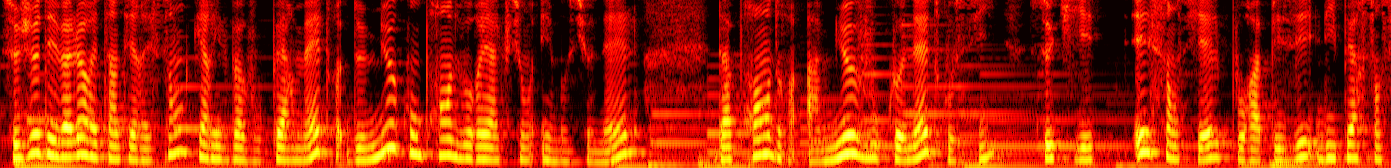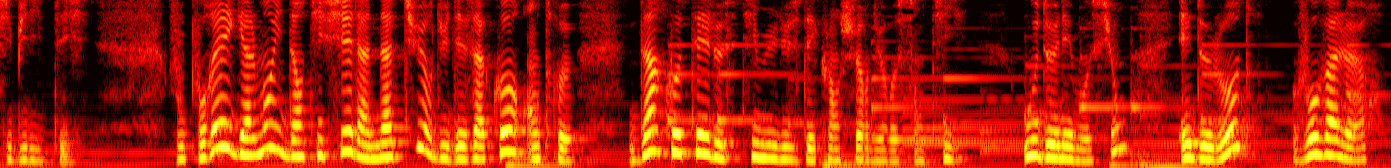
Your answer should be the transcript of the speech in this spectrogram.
Ce jeu des valeurs est intéressant car il va vous permettre de mieux comprendre vos réactions émotionnelles, d'apprendre à mieux vous connaître aussi, ce qui est essentiel pour apaiser l'hypersensibilité. Vous pourrez également identifier la nature du désaccord entre d'un côté le stimulus déclencheur du ressenti ou de l'émotion et de l'autre vos valeurs.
